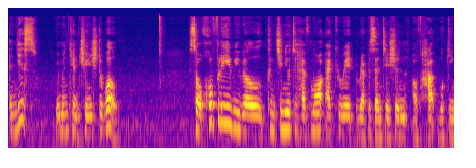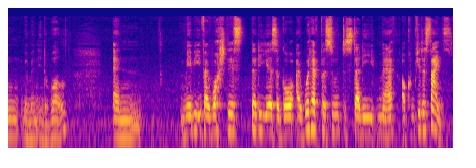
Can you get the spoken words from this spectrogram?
and yes, women can change the world. So hopefully we will continue to have more accurate representation of hardworking women in the world. And maybe if I watched this 30 years ago, I would have pursued to study math or computer science.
